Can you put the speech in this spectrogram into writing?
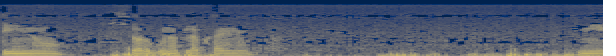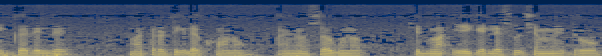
ટીનો સહગુણક લખાય નહીં ની એક ઘાત એટલે માત્ર ટી લખવાનો. એનો સહગુણક છેદમાં એક એટલે શું છે મિત્રો?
